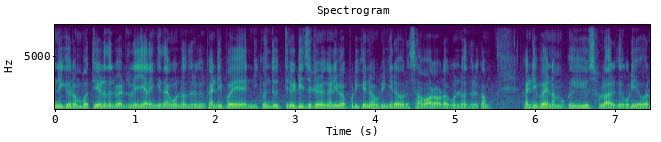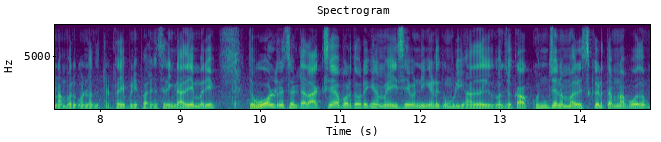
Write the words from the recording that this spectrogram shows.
இன்றைக்கி ரொம்ப தேடுதல் வேட்டில் இறங்கி தான் கொண்டு வந்திருக்கோம். கண்டிப்பாக இன்றைக்கி வந்து த்ரீ டிஜிட்டும் கண்டிப்பாக பிடிக்கணும் அப்படிங்கிற ஒரு சவாலோடு கொண்டு வந்திருக்கோம். கண்டிப்பாக நமக்கு யூஸ்ஃபுல்லாக இருக்கக்கூடிய ஒரு நம்பர் கொண்டு வந்து ட்ரை பண்ணி பாருங்கள் சரிங்களா? அதே மாதிரி இந்த ஓல்டு ரிசல்ட் அதை அக்ஸையை பொறுத்த வரைக்கும் நம்ம ஈஸியாக வின்னிங் எடுக்க முடியும். அது கொஞ்சம் கா கொஞ்சம் நம்ம ரிஸ்க் எடுத்தோம்னா போதும்.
